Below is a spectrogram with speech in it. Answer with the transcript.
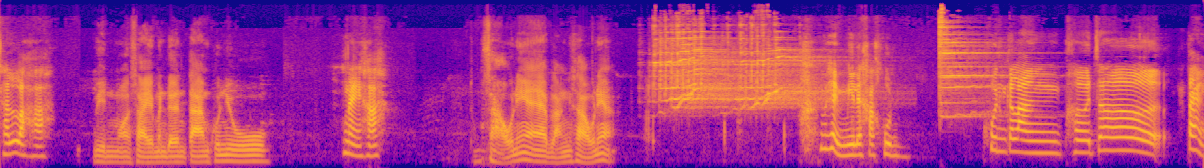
ฉันเหรอคะ วินมอไซค์มันเดินตามคุณอยู่ ไหนคะ ตรงเสาเนี่ยแอบหลังเสาเนี่ย ไม่เห็นมีเลยค่ะคุณ คุณกำลังเพ้อเจ้อแต่ง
